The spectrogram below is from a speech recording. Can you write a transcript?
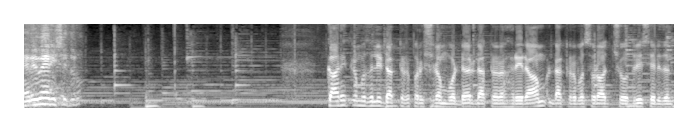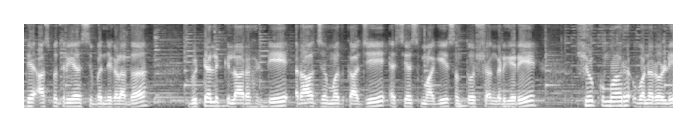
ನೆರವೇರಿಸಿದರು. ಕಾರ್ಯಕ್ರಮದಲ್ಲಿ doctor Parashuram Vaddar, doctor Hariram, doctor Basavaraj Chaudhari ಸೇರಿದಂತೆ ಆಸ್ಪತ್ರೆಯ ಸಿಬ್ಬಂದಿಗಳಾದ ವಿಠಲ್ ಕಿಲಾರಹಟ್ಟಿ, ರಾಜ್ ಅಹಮದ್ ಕಾಜಿ ಎಸ್ ಮಾಗಿ, ಸಂತೋಷ್ ಅಂಗಡಿಗೇರಿ ಶಿವಕುಮಾರ್, ವನರೊಳ್ಳಿ,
